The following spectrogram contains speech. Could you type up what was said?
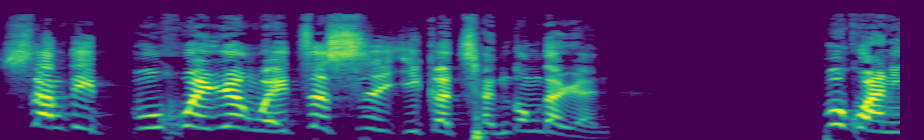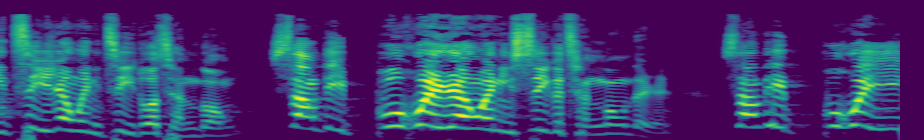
上帝不会认为这是一个成功的人。不管你自己认为你自己多成功，上帝不会认为你是一个成功的人。上帝不会以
